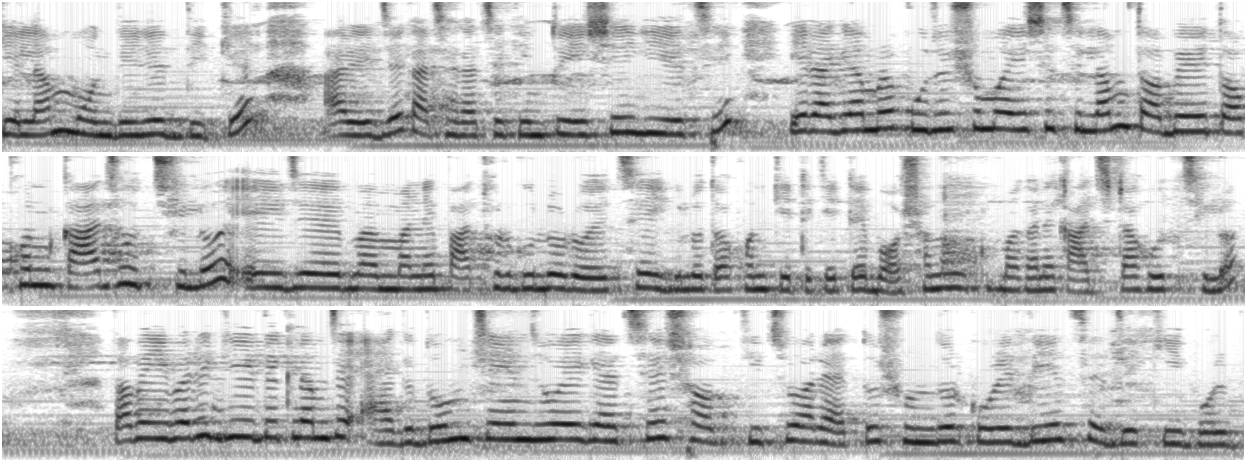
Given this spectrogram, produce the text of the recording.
গেলাম মন্দিরের দিকে। আর এই যে কাছাকাছি কিন্তু এসেই গিয়েছি। এর আগে আমরা পুজোর সময় এসেছিলাম, তবে তখন কাজ হচ্ছিল, এই যে মানে পাথরগুলো রয়েছে এইগুলো তখন কেটে কেটে বসানো মানে কাজটা হচ্ছিল। তবে এবারে গিয়ে দেখলাম যে একদম চেঞ্জ হয়ে গেছে সব কিছু আর এত সুন্দর করে দিয়েছে যে কি বলব।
